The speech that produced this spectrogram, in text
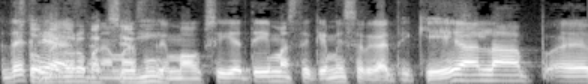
Δεν στο μέγαρο χρειάζεται να μας Μαξίμου. τριμώξει, γιατί είμαστε κι εμείς εργατικοί, αλλά ε,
